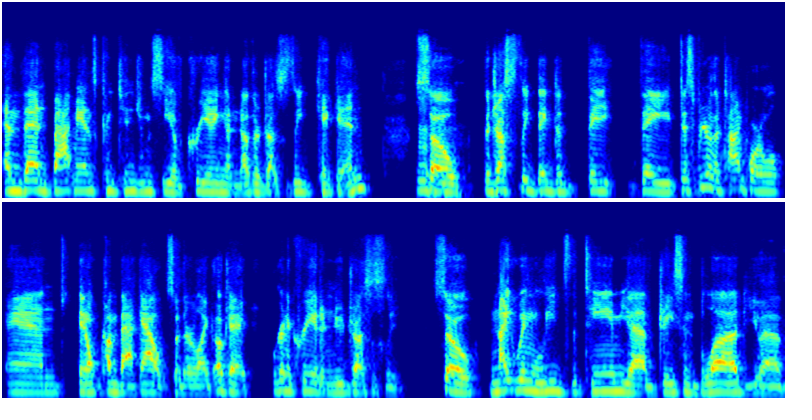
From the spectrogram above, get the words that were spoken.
and then Batman's contingency of creating another Justice League kick in. Mm-hmm. So the Justice League they did they they disappear in the time portal and they don't come back out. So they're like, okay, we're gonna create a new Justice League. So Nightwing leads the team. You have Jason Blood, you have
